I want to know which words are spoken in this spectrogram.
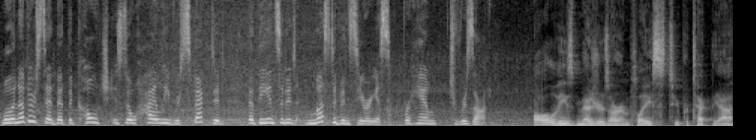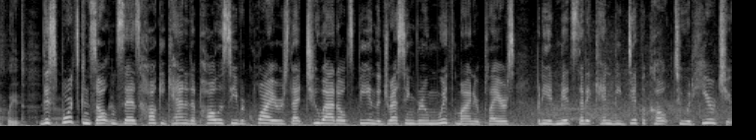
while another said that the coach is so highly respected that the incident must have been serious for him to resign. All of these measures are in place to protect the athlete. The sports consultant says Hockey Canada policy requires that two adults be in the dressing room with minor players, but he admits that it can be difficult to adhere to.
